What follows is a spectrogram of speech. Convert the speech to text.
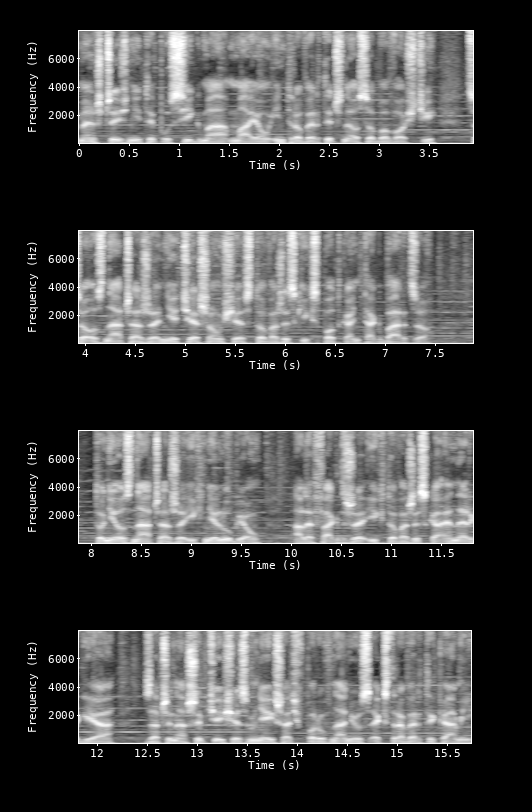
Mężczyźni typu Sigma mają introwertyczne osobowości, co oznacza, że nie cieszą się z towarzyskich spotkań tak bardzo. To nie oznacza, że ich nie lubią, ale fakt, że ich towarzyska energia zaczyna szybciej się zmniejszać w porównaniu z ekstrawertykami.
